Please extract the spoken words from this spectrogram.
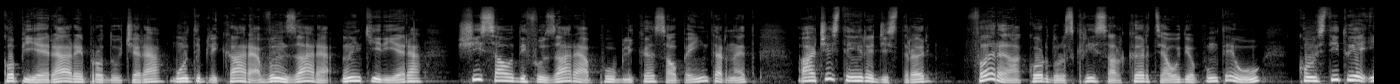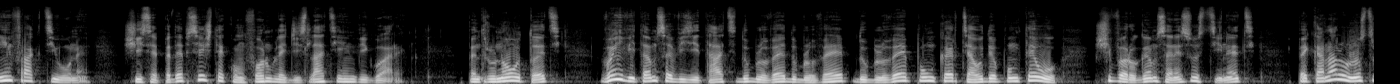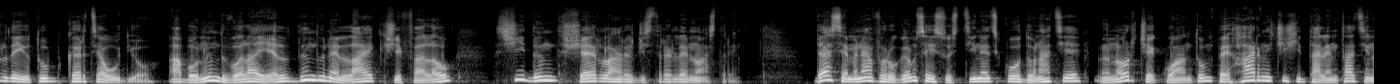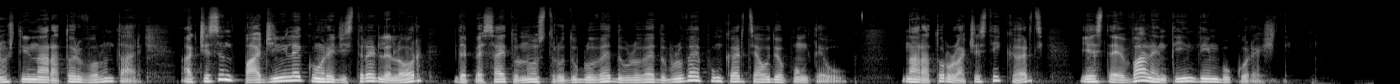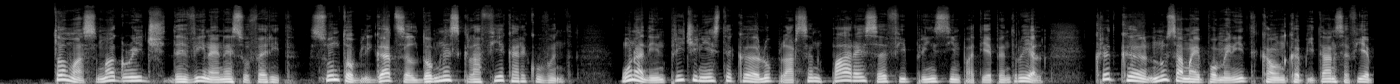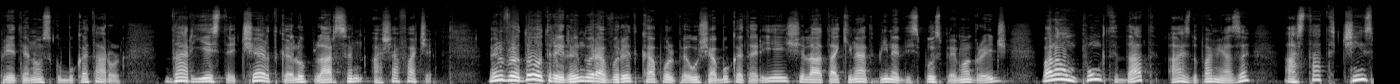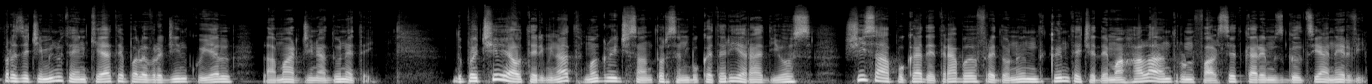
Copierea, reproducerea, multiplicarea, vânzarea, închirierea și sau difuzarea publică sau pe internet a acestei înregistrări, fără acordul scris al cărții audio.eu, constituie infracțiune și se pedepsește conform legislației în vigoare. Pentru noutăți, vă invităm să vizitați www.cărțiaudio.eu și vă rugăm să ne susțineți pe canalul nostru de YouTube Cărți Audio, abonând-vă la el, dându-ne like și follow și dând share la înregistrările noastre. De asemenea, vă rugăm să-i susțineți cu o donație în orice cuantum pe harnicii și talentații noștri naratori voluntari, accesând paginile cu înregistrările lor de pe site-ul nostru www.cărțiaudio.eu. Naratorul acestei cărți este Valentin din București. Thomas Mugridge devine nesuferit. Sunt obligat să-l domnesc la fiecare cuvânt – una din pricini este că Lup Larsen pare să fi prins simpatie pentru el. Cred că nu s-a mai pomenit ca un capitan să fie prietenos cu bucătarul, dar este cert că Lup Larsen așa face. În vreo două-trei rânduri a vărât capul pe ușa bucătăriei și l-a tachinat bine dispus pe Mugridge, ba la un punct dat, azi după amiază, a stat 15 minute încheiate pălăvrăgind cu el la marginea dunetei. După ce au terminat, Mugridge s-a întors în bucătărie radios și s-a apucat de treabă fredonând cântece de mahala într-un falset care îmi zgâlția nervii.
